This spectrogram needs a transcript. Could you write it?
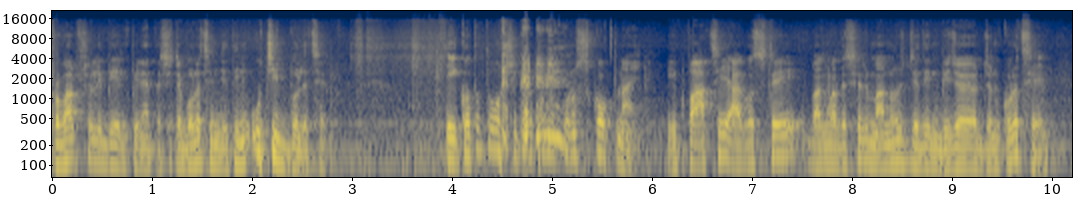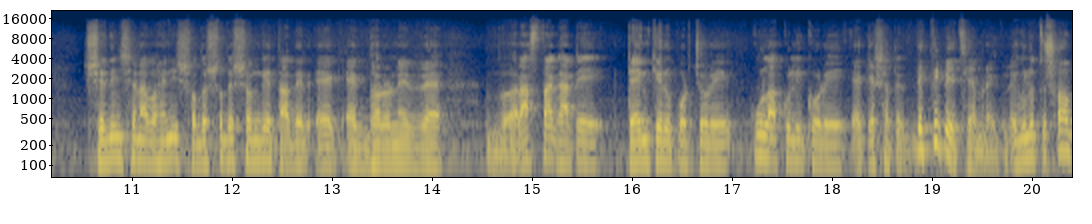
প্রভাবশালী বিএনপি নেতা সেটা বলেছেন যে তিনি উচিত বলেছেন। এই কথা তো অস্বীকার করার কোনো স্কোপ নাই। এই পাঁচই আগস্টে বাংলাদেশের মানুষ যেদিন বিজয় অর্জন করেছে, সেদিন সেনাবাহিনীর সদস্যদের সঙ্গে তাদের এক এক ধরনের রাস্তাঘাটে ট্যাঙ্কের উপর চড়ে, কুলাকুলি করে, একের সাথে, দেখতে পেয়েছি আমরা এগুলো। এগুলো তো সব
